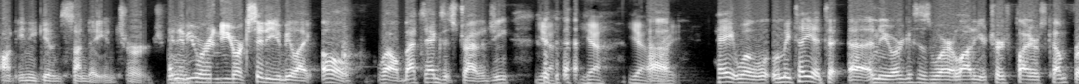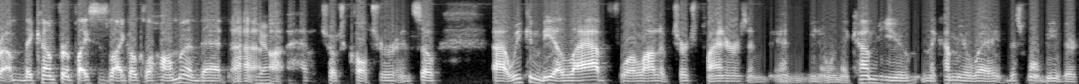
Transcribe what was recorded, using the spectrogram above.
on any given Sunday in church. And if you were in New York City, you'd be like, oh, well, that's exit strategy. yeah, yeah, yeah, Uh, right. Hey, well, let me tell you, t- uh, in New York, this is where a lot of your church planners come from. They come from places like Oklahoma that uh, Yeah. uh, have a church culture, and so uh, we can be a lab for a lot of church planners. And and you know, when they come to you, and they come your way, this won't be their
